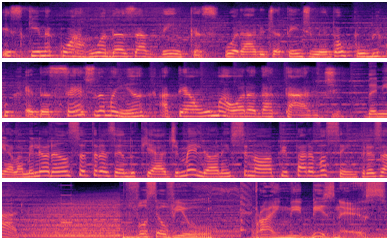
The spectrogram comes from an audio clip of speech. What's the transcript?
esquina com a Rua das Avencas. O horário de atendimento ao público é das 7 da manhã até a 1 hora da tarde. Daniela Melhorança trazendo o que há de melhor em Sinop para você, empresário. Você ouviu Prime Business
